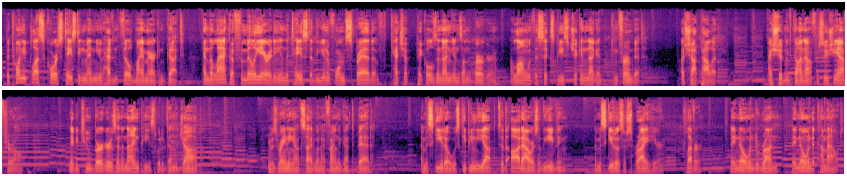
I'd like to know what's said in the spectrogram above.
The 20 plus course tasting menu hadn't filled my American gut, and the lack of familiarity in the taste of the uniform spread of ketchup, pickles, and onions on the burger, along with the six piece chicken nugget, confirmed it. A shot palate. I shouldn't have gone out for sushi after all. Maybe two burgers and a nine piece would have done the job. It was raining outside when I finally got to bed. A mosquito was keeping me up to the odd hours of the evening. The mosquitoes are spry here, clever. They know when to run, they know when to come out.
